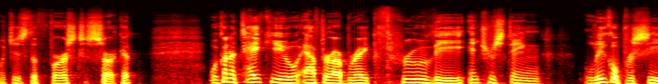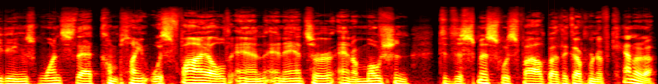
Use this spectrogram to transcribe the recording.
which is the First Circuit. We're going to take you after our break through the interesting legal proceedings once that complaint was filed and an answer and a motion to dismiss was filed by the government of Canada.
